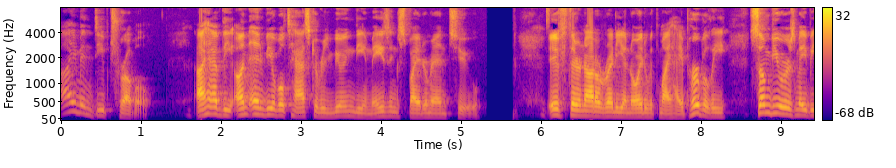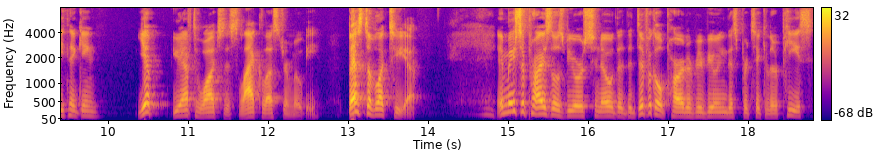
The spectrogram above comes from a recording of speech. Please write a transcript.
I'm in deep trouble. I have the unenviable task of reviewing The Amazing Spider Man 2. If they're not already annoyed with my hyperbole, some viewers may be thinking, Yep, you have to watch this lackluster movie. Best of luck to you. It may surprise those viewers to know that the difficult part of reviewing this particular piece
